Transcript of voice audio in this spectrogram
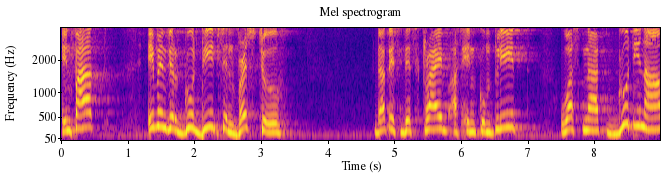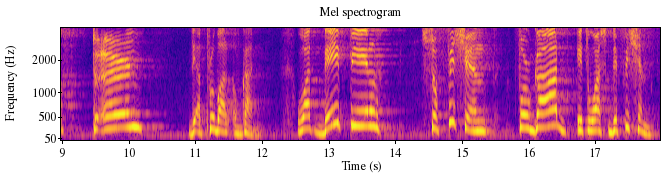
In fact, even their good deeds in verse 2, that is described as incomplete, was not good enough to earn the approval of God. What they feel sufficient for God, it was deficient.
